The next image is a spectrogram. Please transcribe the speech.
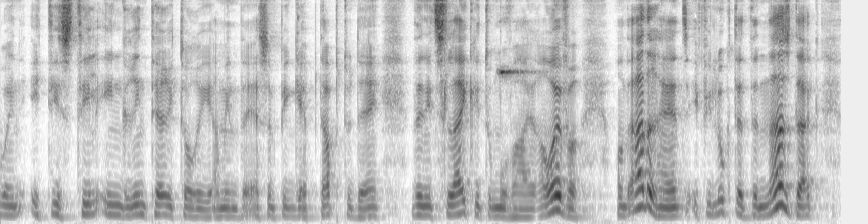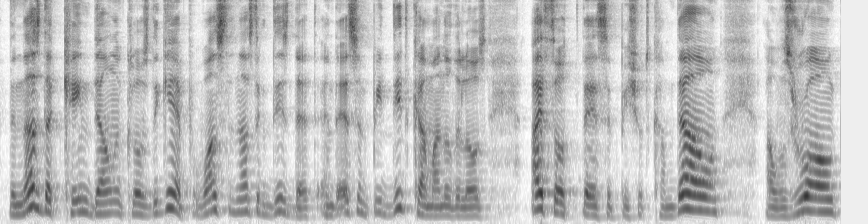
when it is still in green territory, I mean the S&P gapped up today, then it's likely to move higher. However, on the other hand, if you looked at the Nasdaq, the Nasdaq came down and closed the gap. Once the Nasdaq did that and the S&P did come under the lows, I thought the S&P should come down. I was wrong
